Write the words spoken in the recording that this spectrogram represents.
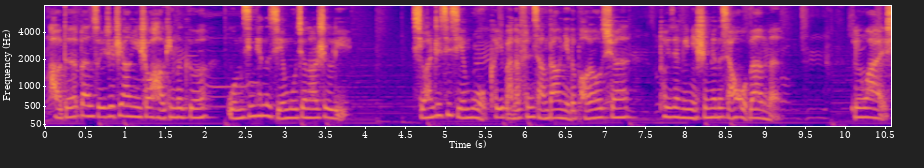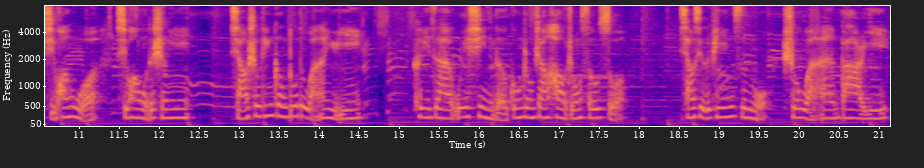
好的，伴随着这样一首好听的歌，我们今天的节目就到这里。喜欢这期节目，可以把它分享到你的朋友圈，推荐给你身边的小伙伴们。另外，喜欢我喜欢我的声音，想要收听更多的晚安语音，可以在微信的公众账号中搜索小写的拼音字母说晚安八二一，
